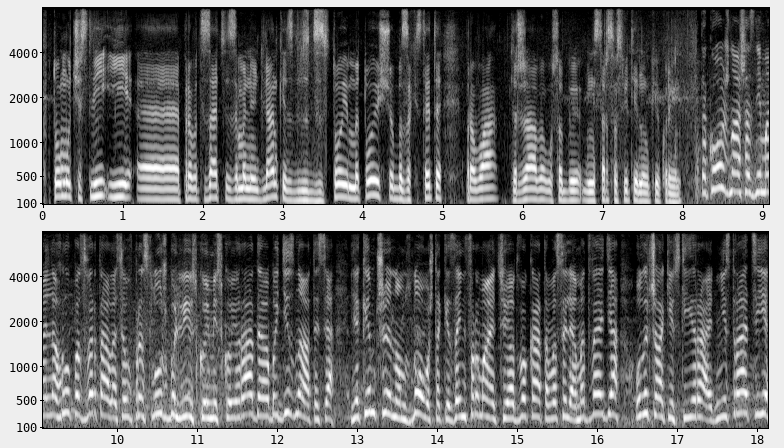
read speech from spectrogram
в тому числі і е, приватизацію земельної ділянки з, тою метою, щоб захистити права держави в особі Міністерства освіти і науки України. Також наша знімальна група зверталася в прес-службу Львівської міської ради, аби дізнатися, яким чином знову ж таки за інформацією адвоката Василя Медведя у Личаківській райадміністрації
